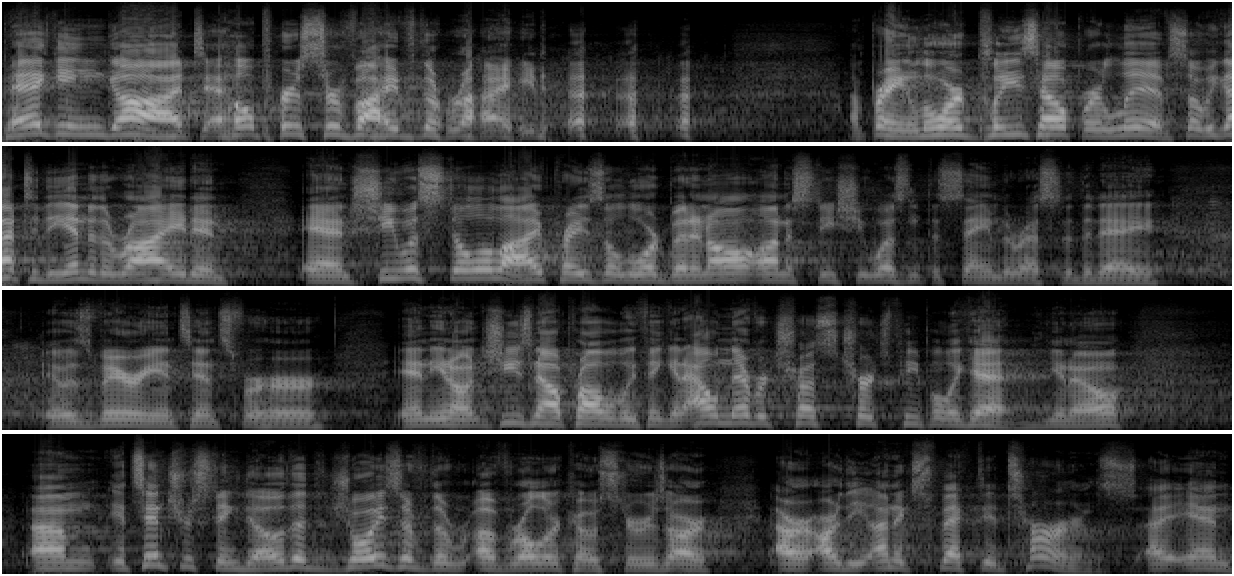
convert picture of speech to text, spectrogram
begging God to help her survive the ride. I'm praying, Lord, please help her live. So we got to the end of the ride, and, and she was still alive, praise the Lord, but in all honesty, she wasn't the same the rest of the day. It was very intense for her. And, you know, she's now probably thinking, I'll never trust church people again, you know? Um, it's interesting, though, that the joys of, the, of roller coasters are, are, are the unexpected turns. Uh, and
